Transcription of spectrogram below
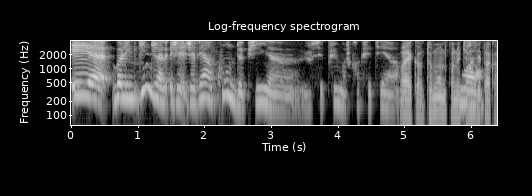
Et euh, bon, LinkedIn, j'avais un compte depuis, euh, je sais plus, moi je crois que c'était. Euh, ouais, comme tout le monde qu'on n'utilisait pas quoi.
